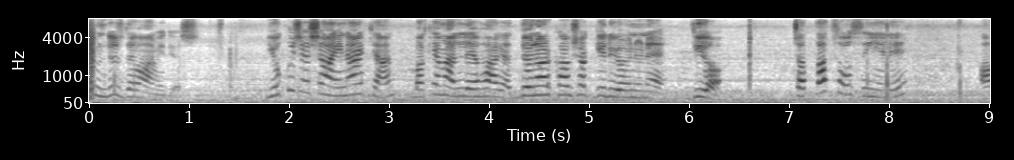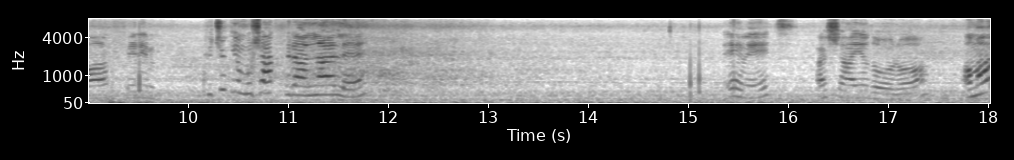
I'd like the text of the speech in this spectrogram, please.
Dümdüz devam ediyorsun. Yokuş aşağı inerken bak hemen levhaya döner kavşak geliyor önüne diyor. Çatlat sol sinyali. Aferin. Küçük yumuşak frenlerle Evet. Aşağıya doğru. Ama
